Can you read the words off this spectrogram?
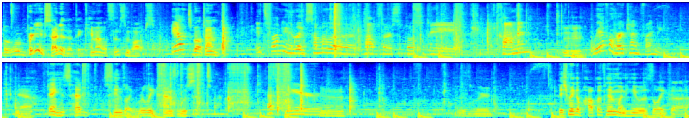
but we're pretty excited that they came out with Simpson pops. Yeah, It's about time. it's funny. Like some of the pops are supposed to be common. hmm We have a hard time finding. Yeah. Dang, his head seems like really translucent. That's weird. Yeah. That is weird. They should make a pop of him when he was like uh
